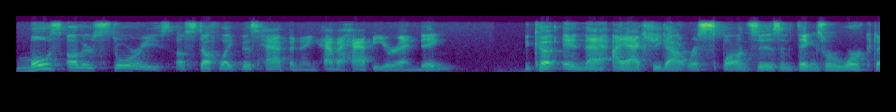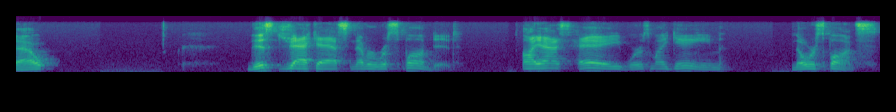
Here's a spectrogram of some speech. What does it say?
most other stories of stuff like this happening have a happier ending because in that I actually got responses and things were worked out. This jackass never responded. I asked, "Hey, where's my game?" No response.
